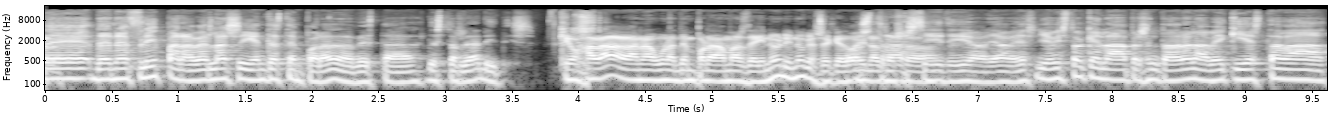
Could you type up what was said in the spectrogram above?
de- de Netflix para ver las siguientes temporadas de, esta, de estos realities. que ojalá hagan alguna temporada más de Inori, ¿no? Que se quedó ahí la Ostras, cosa. sí, tío, ya ves. Yo he visto que la presentadora, la Becky, estaba,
